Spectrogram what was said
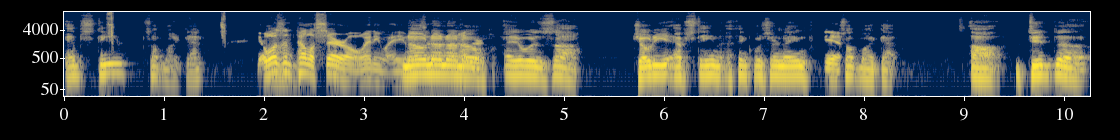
Epstein, something like that. It wasn't um, Pelissero anyway. It no, no, no, another... no. It was uh, Jody Epstein, I think was her name. Yeah. Something like that. Uh, did the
